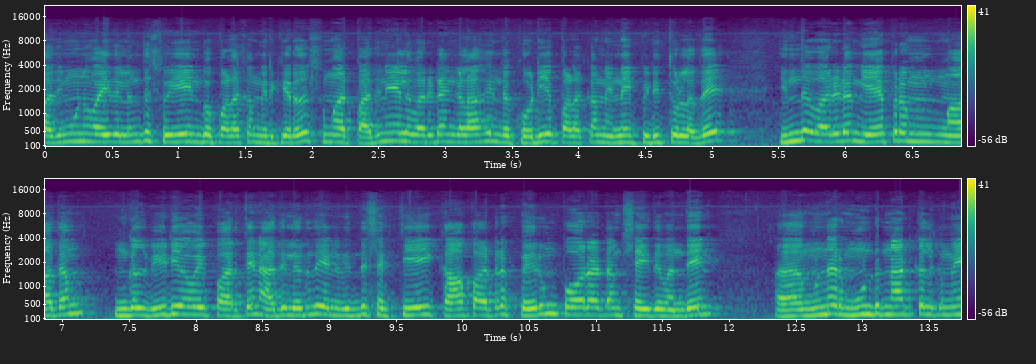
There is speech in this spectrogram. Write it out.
பதிமூணு வயதிலிருந்து சுய இன்ப பழக்கம் இருக்கிறது. சுமார் பதினேழு வருடங்களாக இந்த கொடிய பழக்கம் என்னை பிடித்துள்ளது. இந்த வருடம் ஏப்ரல் மாதம் உங்கள் வீடியோவை பார்த்தேன். அதிலிருந்து என் விந்து சக்தியை காப்பாற்ற பெரும் போராட்டம் செய்து வந்தேன். முன்னர் மூன்று நாட்களுக்குமே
